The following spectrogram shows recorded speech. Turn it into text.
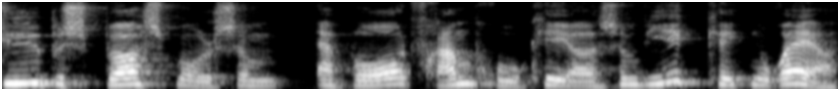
dybe spørgsmål, som abort fremprovokerer, som vi ikke kan ignorere,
